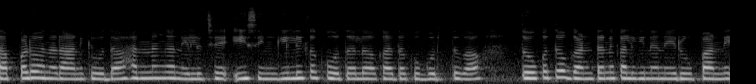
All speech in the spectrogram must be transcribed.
తప్పడు అనడానికి ఉదాహరణగా నిలిచే ఈ సింగిలిక కోతల కథకు గుర్తుగా తోకతో గంటను కలిగిన నీ రూపాన్ని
